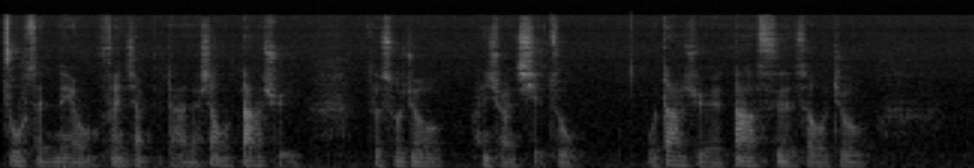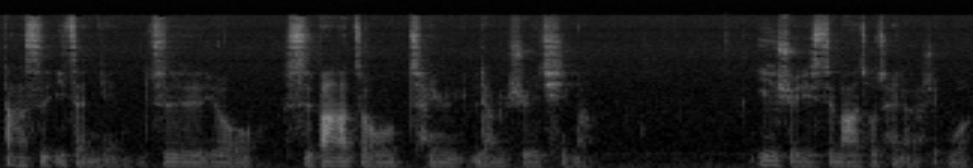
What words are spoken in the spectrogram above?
做成内容分享给大家。像我大学的时候就很喜欢写作。我大学大四的时候就大四一整年是有十八周乘以两个学期嘛，一个学期十八周乘以两个学，我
